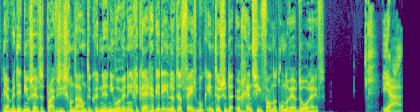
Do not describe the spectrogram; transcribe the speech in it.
Ja, met dit nieuws heeft het privacy-schandaal natuurlijk een eh, nieuwe winning gekregen. Heb je de indruk dat Facebook intussen de urgentie van het onderwerp doorheeft? Ja,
